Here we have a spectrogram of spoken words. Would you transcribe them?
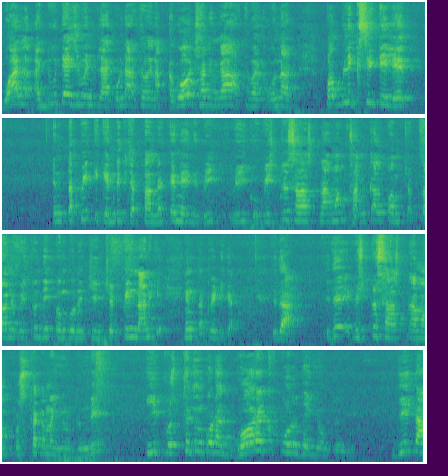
వాళ్ళ అడ్వర్టైజ్మెంట్ లేకుండా అర్థమైన అగోచరంగా అర్థమైన ఉన్నారు. పబ్లిసిటీ లేదు. ఇంత పీటికి ఎందుకు చెప్తానంటే నేను మీకు విష్ణు సహస్రనామం సంకల్పం చెప్తాను. విష్ణు దీపం గురించి చెప్పిన దానికి ఇంత పీటిక. ఇదా ఇదే విష్ణు సహస్రనామం పుస్తకం అయి ఉంటుంది. ఈ పుస్తకం కూడా గోరఖ్పూర్దయ్యి ఉంటుంది. గీతా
